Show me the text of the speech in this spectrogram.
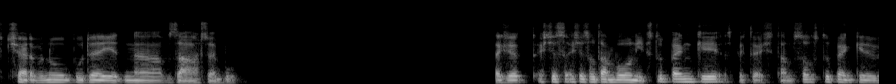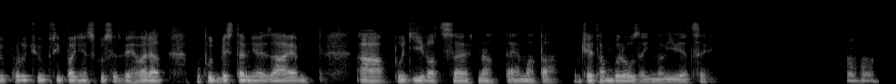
v červnu bude jedna v Zářebu. Takže ještě, ještě jsou tam volné vstupenky, respektive ještě tam jsou vstupenky, doporučuji případně zkusit vyhledat, pokud byste měli zájem a podívat se na témata. Určitě tam budou zajímavé věci. Uh-huh.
